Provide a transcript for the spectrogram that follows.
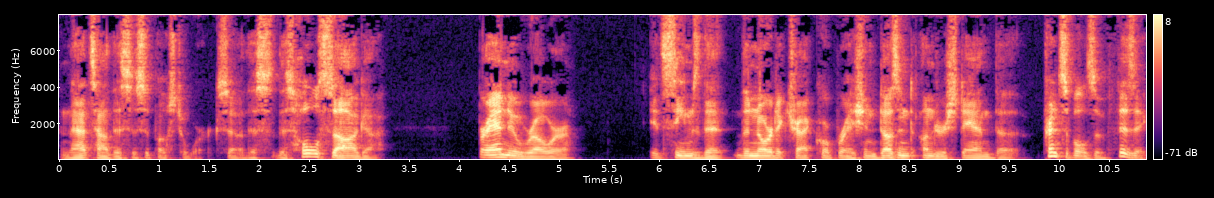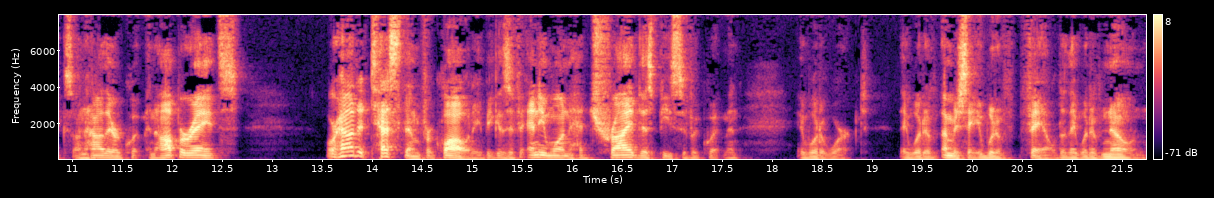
And that's how this is supposed to work. So this, this whole saga, brand new rower, it seems that the NordicTrack Corporation doesn't understand the principles of physics on how their equipment operates or how to test them for quality. Because if anyone had tried this piece of equipment, it would have worked. They would have, I'm going to say it would have failed, or they would have known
